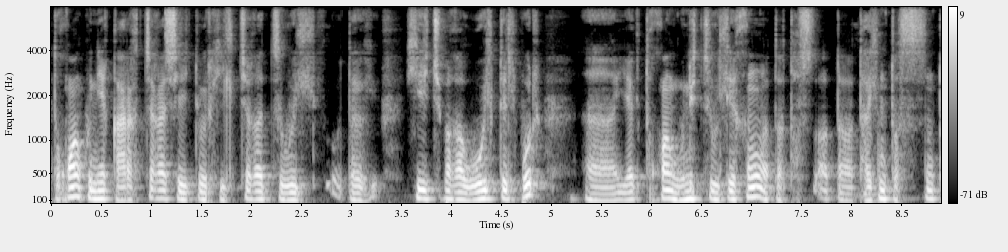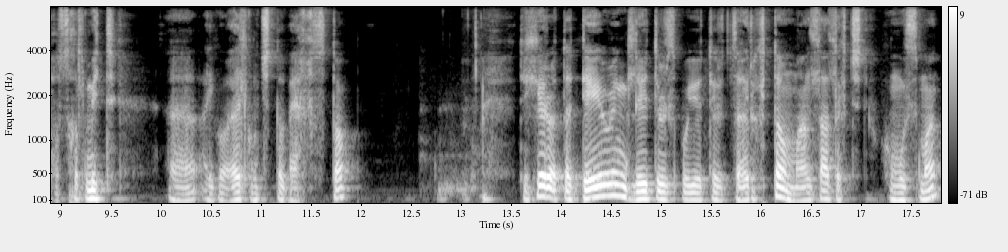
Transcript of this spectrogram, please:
тухайн хүний гаргаж байгаа шийдвэр хэлж байгаа зүйл одоо хийж байгаа үйлдэл бүр яг тухайн үнэт зүйлийнхэн одоо тус одоо толон туссан тусгал мэд айгу ойлгомжтой байх хэвээр. Тэгэхээр одоо daring leaders буюу тэр зоригтой манлайлагч хүмүүс маань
